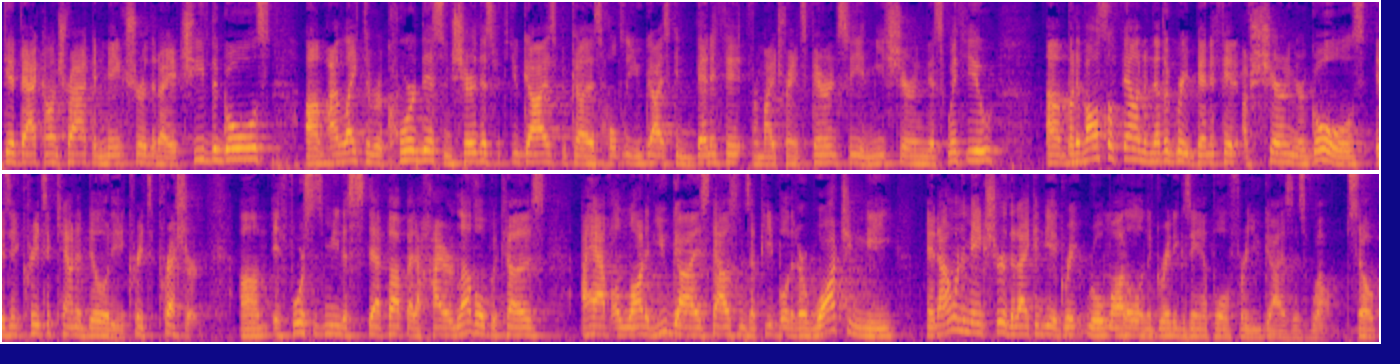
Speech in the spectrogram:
get back on track and make sure that I achieve the goals? Um, I like to record this and share this with you guys because hopefully you guys can benefit from my transparency and me sharing this with you. Um, but I've also found another great benefit of sharing your goals is it creates accountability, it creates pressure. Um, it forces me to step up at a higher level because I have a lot of you guys, thousands of people that are watching me, and I want to make sure that I can be a great role model and a great example for you guys as well. So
